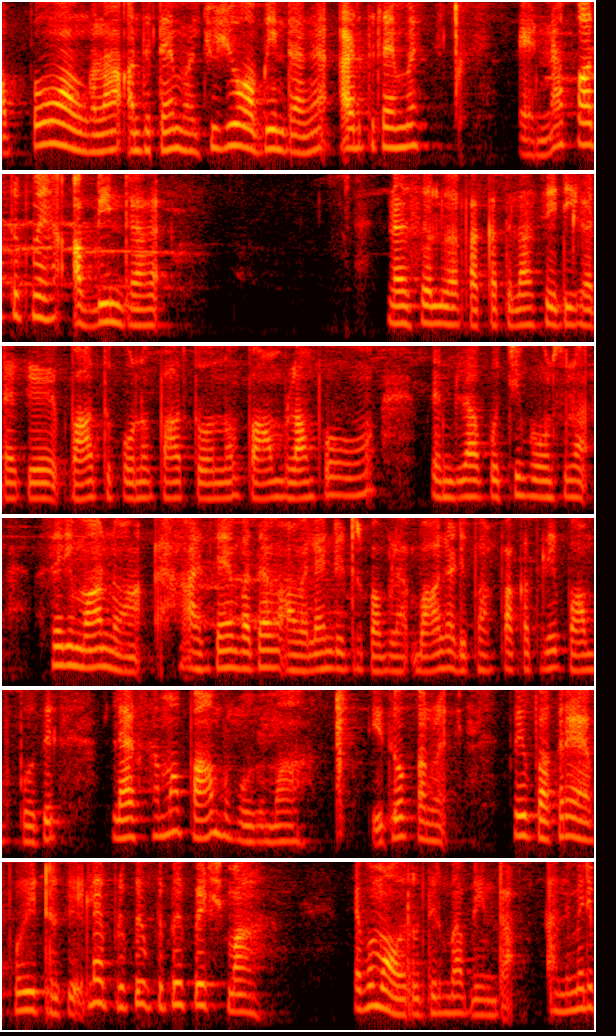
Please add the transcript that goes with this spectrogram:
அப்போவும் அவங்களாம் அந்த டைம் அச்சுஷோ அப்படின்றாங்க. அடுத்த டைமு என்ன பார்த்துப்பேன் அப்படின்றாங்க. நான் சொல்லுவேன் பக்கத்துலாம் செடி கிடக்கு பார்த்து போகணும் பார்த்தோணும் பாம்புலாம் போகும் எல்லா பூச்சியும் போகணும்னு சொல்லுவேன். சரிம்மான்னுவான் அது டைம் பார்த்தா அவன் விளையாண்டுட்டு இருப்பான்ல பால் அடிப்பான் பக்கத்துலேயே பாம்பு போகுது. ரிலாக்ஸாமல் பாம்பு போகுதுமா ஏதோ பண்ணுவேன். போய் பார்க்குறேன் போயிட்டுருக்கு. இல்லை இப்படி போய் இப்படி போய் போயிடுச்சுமா. எப்போம்மா வரும் திரும்ப அப்படின்றான். அந்தமாரி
